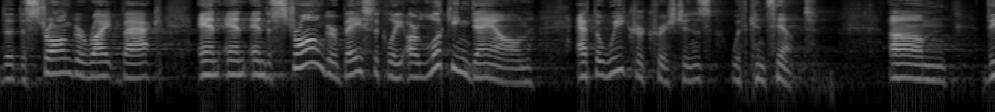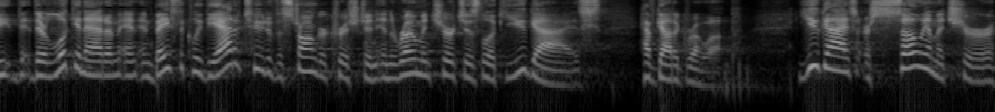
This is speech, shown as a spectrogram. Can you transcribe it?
the, the stronger right back. And, and, and the stronger basically are looking down at the weaker Christians with contempt. Um, the, the, they're looking at them, and, and basically, the attitude of the stronger Christian in the Roman church is look, you guys have got to grow up. You guys are so immature.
